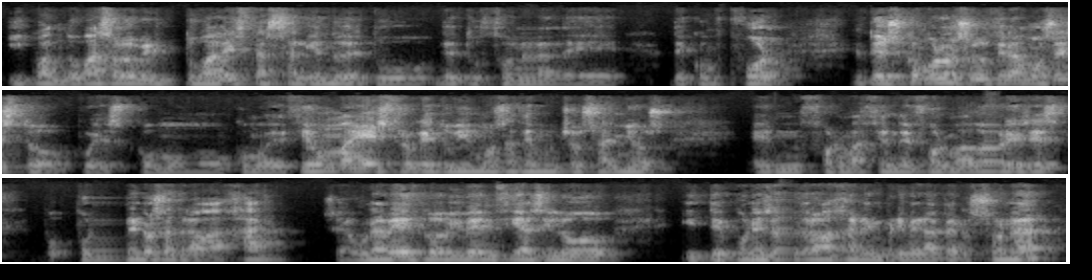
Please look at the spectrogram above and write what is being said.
y cuando vas a lo virtual estás saliendo de tu, de tu zona de, confort. Entonces, ¿cómo lo solucionamos esto? Pues como, como decía un maestro que tuvimos hace muchos años en formación de formadores, es ponernos a trabajar. O sea, una vez lo vivencias y, lo, y te pones a trabajar en primera persona,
